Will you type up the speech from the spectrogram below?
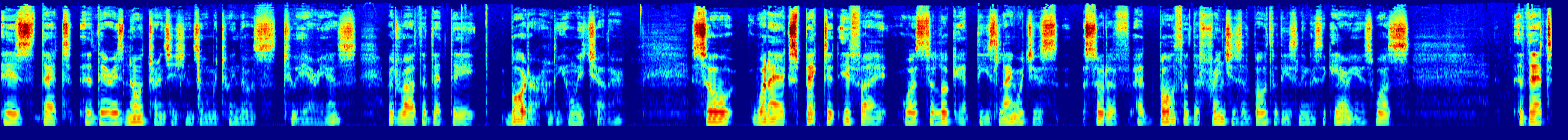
is that uh, there is no transition zone between those two areas, but rather that they border on, the, on each other. So, what I expected if I was to look at these languages, sort of at both of the fringes of both of these linguistic areas, was that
